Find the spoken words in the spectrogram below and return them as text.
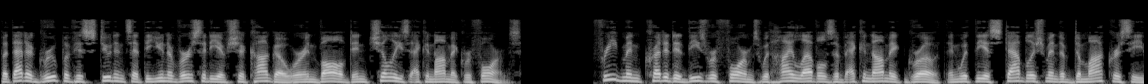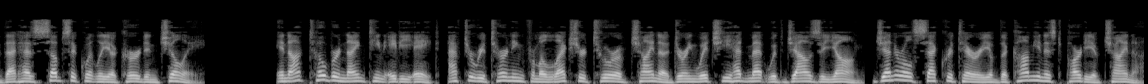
but that a group of his students at the University of Chicago were involved in Chile's economic reforms. Friedman credited these reforms with high levels of economic growth and with the establishment of democracy that has subsequently occurred in Chile. In October 1988, after returning from a lecture tour of China during which he had met with Zhao Ziyang, General Secretary of the Communist Party of China.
